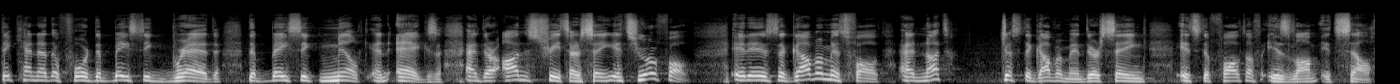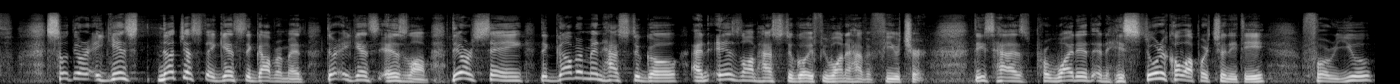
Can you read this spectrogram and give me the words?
they cannot afford the basic bread, the basic milk and eggs. And they're on the streets and saying, it's your fault. It is the government's fault and not just the government. They're saying it's the fault of Islam itself. So they're against, not just against the government, they're against Islam. They are saying the government has to go and Islam has to go if we want to have a future. This has provided an historical opportunity for you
